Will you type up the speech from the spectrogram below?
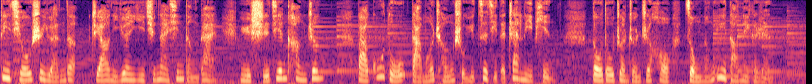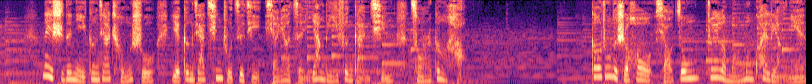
地球是圆的。只要你愿意去耐心等待，与时间抗争，把孤独打磨成属于自己的战利品，兜兜转转之后，总能遇到那个人。那时的你更加成熟，也更加清楚自己想要怎样的一份感情，从而更好。高中的时候，小宗追了萌萌快两年，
